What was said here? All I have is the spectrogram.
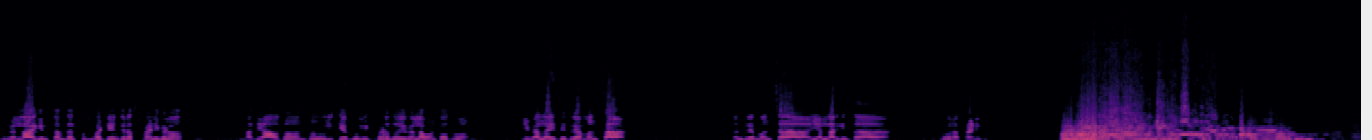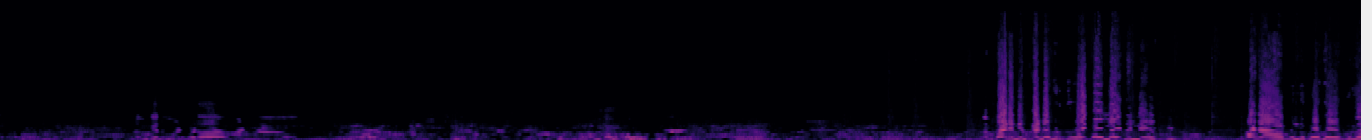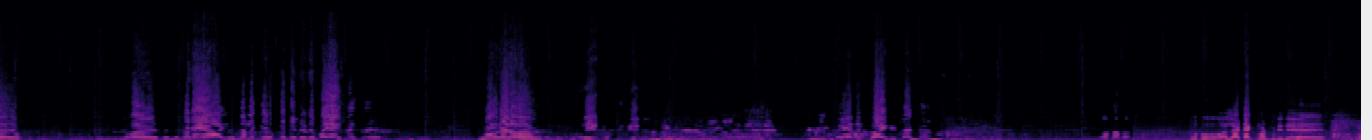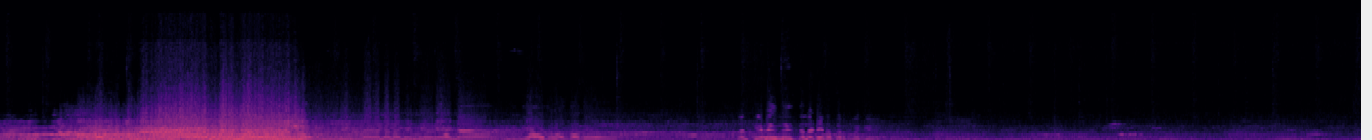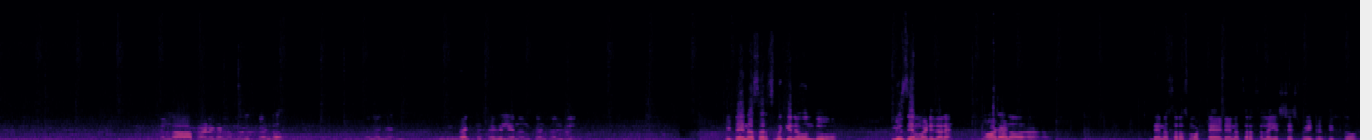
ಇವೆಲ್ಲ ಆಗಿನ ಕಾಲದಲ್ಲಿ ತುಂಬಾ ಡೇಂಜರಸ್ ಪ್ರಾಣಿಗಳು. ಅದ್ ಯಾವ್ದೋ ಒಂದು ಉಲ್ಕೆ ಭೂಮಿಗೆ ಬಡದು ಇವೆಲ್ಲ ಹೊಂಟೋದ್ವು. ಇವೆಲ್ಲ ಇದ್ದಿದ್ರೆ ಮನ್ಸ, ಅಂದ್ರೆ ಮನ್ಸ ಎಲ್ಲಾರ್ಗಿಂತ ಕ್ರೂರ ಪ್ರಾಣಿಗಳು. ನಮ್ಗೇನು ಮಾಡ್ಬೇಡ, ಅಣ್ಣ. ನಮ್ ಗಾಡಿ ನಿಂತ್ಕೊಂಡೇ ಬಿಡ್ತು, ಹೋಯ್ತಾ ಇಲ್ಲ ಇದಲ್ಲಿ ಅಣ್ಣ, ಮುಂದಕ್ಕೆ ಹೋಗು, ಗುರು. ಇವನ್ನೆಲ್ಲ ಕೇಳ್ಕೊತಿದ್ರೆ ಭಯ ಆಯ್ತೈತೆ ಹೋಗೋಣ? ಭಯ ಬಾಯಿಗೆ ಇಟ್ಟಾಕ ಓಹೋ ಅಲ್ಲಿ ಅಟ್ಯಾಕ್ ಮಾಡ್ಬಿಟ್ಟಿದೆ. ಅಣ್ಣ. ಯಾವುದು ಹೊಸದು? ನಾನು ಕೇಳೇ ಇಲ್ಲ ಇದೆಲ್ಲ ತರದ ಬಗ್ಗೆ. ಎಲ್ಲ ಪ್ರಾಣಿಗಳನ್ನ ಮುಗಿಸ್ಕೊಂಡು ಬ್ಯಾಕ್ ಟು ಪೆವಿಲಿಯನ್ ಅನ್ಕೊಂಡು ಬಂದ್ವಿ. ಈ ಡೈನೋಸರ್ಸ್ ಬಗ್ಗೆನೇ ಒಂದು ಮ್ಯೂಸಿಯಂ ಮಾಡಿದ್ದಾರೆ. ನೋಡೋಣ. ಡೈನೋಸರಸ್ ಮೊಟ್ಟೆ ಡೈನೋಸರಸ್ ಎಲ್ಲ ಎಷ್ಟೆಷ್ಟು ವೆಯ್ಟ್ ಇರ್ತಿತ್ತು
